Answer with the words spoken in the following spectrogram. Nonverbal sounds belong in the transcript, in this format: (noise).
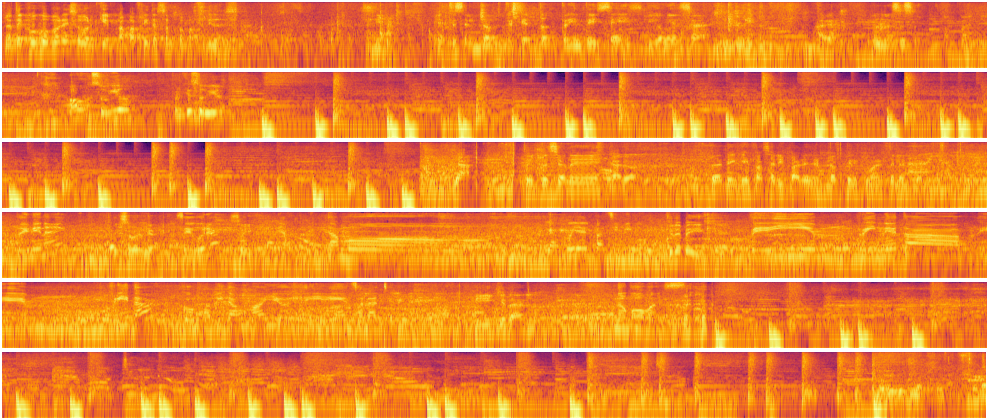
No te juzgo por eso porque papas fritas son papas fritas. Sí. Este es el blog 336 y comienza acá, en un ascensor. Oh, subió. ¿Por qué subió? Es caro. Espérate que para salir para el blog tenés que ponerte lente. Ah. ¿Estoy bien ahí? Ahí súper bien. ¿Seguro? Sí. Ya. Estamos... La joya del Pacífico. ¿Qué te pediste? Pedí mm, reineta em, frita con papitas mayo y ensalada chile. ¿Y qué tal? No puedo más. (laughs)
